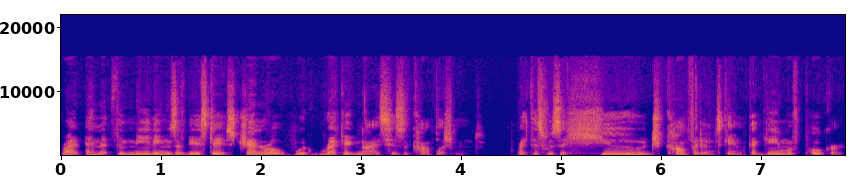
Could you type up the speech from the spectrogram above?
right? And that the meetings of the Estates General would recognize his accomplishment. Right, this was a huge confidence game, like a game of poker,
